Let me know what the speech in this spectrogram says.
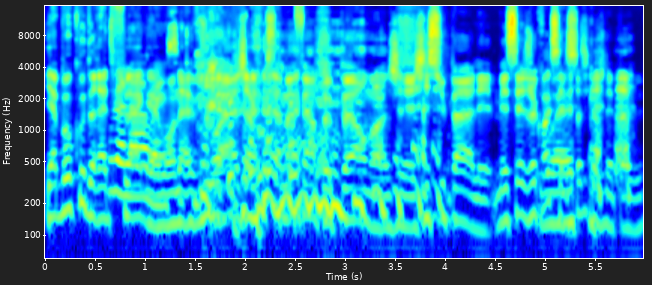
Il y a beaucoup de red flags à mon avis. Ouais, j'avoue que ça m'a fait un peu peur, moi. J'y suis pas allé. Mais c'est, je crois que c'est le seul que je n'ai pas vu.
